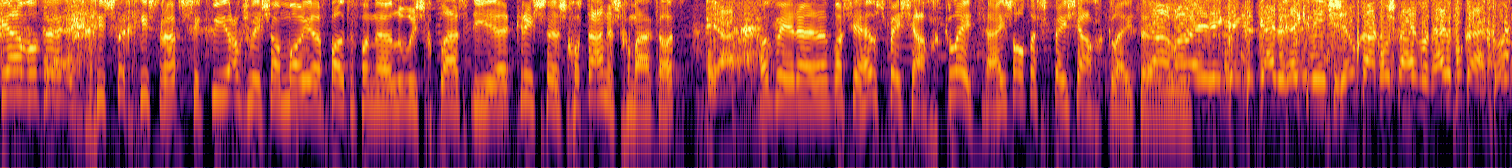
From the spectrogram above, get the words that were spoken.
Ja, want eh, gisteren, gisteren had circuit ook weer zo'n mooie foto van eh, Louis geplaatst... die eh, Chris eh, Schotanus gemaakt had. ja, Ook weer eh, was hij heel speciaal gekleed. Hij is altijd speciaal gekleed, eh, Ja, Louis. maar eh, ik denk dat jij de rekeningetjes heel graag wil schrijven wat hij ervoor krijgt hoor.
